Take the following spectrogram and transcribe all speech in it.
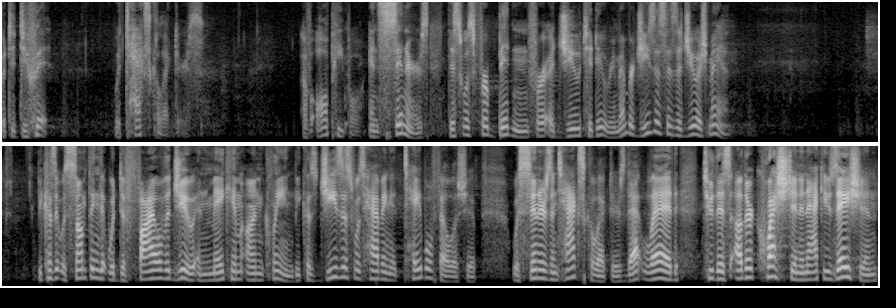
But to do it with tax collectors of all people and sinners, this was forbidden for a Jew to do. Remember, Jesus is a Jewish man. Because it was something that would defile the Jew and make him unclean. Because Jesus was having a table fellowship with sinners and tax collectors, that led to this other question and accusation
